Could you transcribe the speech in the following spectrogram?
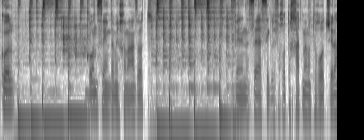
קודם כל, בואו נסיים את המלחמה הזאת, וננסה להשיג לפחות אחת מהמטרות שלה,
